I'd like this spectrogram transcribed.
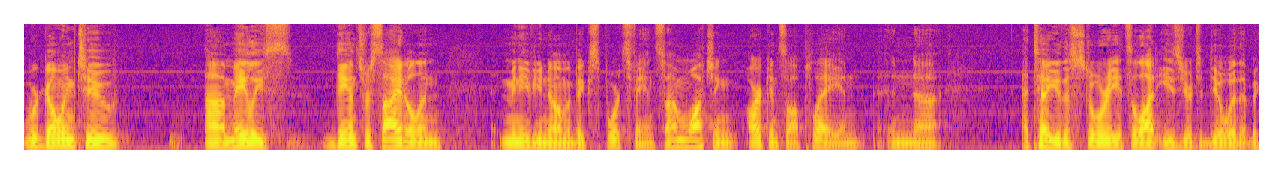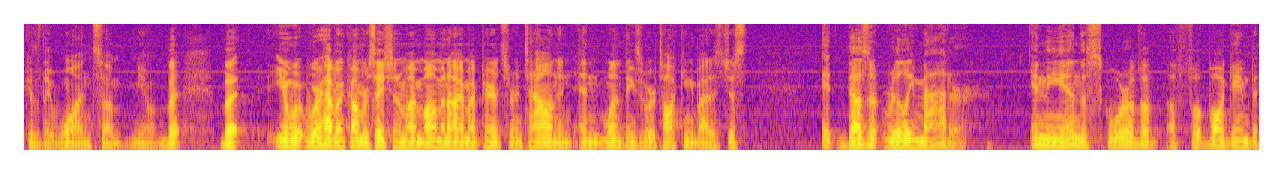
we're going to uh, Maylee's dance recital, and many of you know I'm a big sports fan, so I'm watching Arkansas play, and and uh, I tell you this story, it's a lot easier to deal with it because they won. So I'm, you know, but but you know, we're, we're having a conversation, and my mom and I, and my parents are in town, and and one of the things we were talking about is just it doesn't really matter in the end the score of a, a football game to,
